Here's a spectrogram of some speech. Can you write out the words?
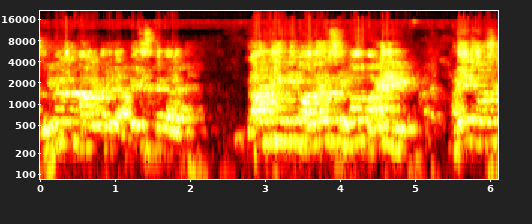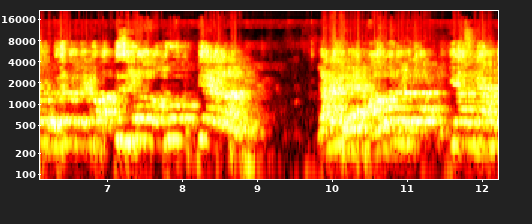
ಸಿನಿಮಾಗಳನ್ನು ಮಾಡಬೇಕಾದ್ರೆ ಅಭ್ಯಸಿಸಬೇಕಾಗುತ್ತೆ. ಕ್ರಾಂತಿಯೋಗಿ ಮಹಾದೇವರು ಸಿನಿಮಾ ಮಾಡಿದ್ವಿ ಅನೇಕ ವರ್ಷಗಳ ಉಳಿದಲ್ಲಿ ಹತ್ತು ಸಿನಿಮಾ ಬಂದರೂ ತೃಪ್ತಿ ಆಗಲ್ಲ ನಮಗೆ. ಯಾಕಂದ್ರೆ ಮಾಧವಾನಂದರ ಇತಿಹಾಸಕ್ಕೆ ಅಂತ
